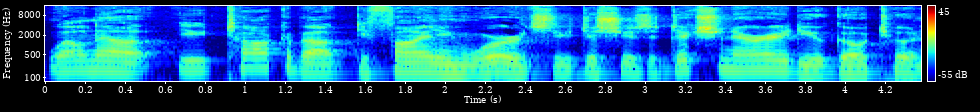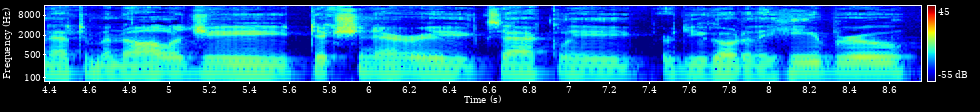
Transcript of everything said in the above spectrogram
Well, now you talk about defining words. Do you just use a dictionary? Do you go to an etymology dictionary exactly, or do you go to the Hebrew?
